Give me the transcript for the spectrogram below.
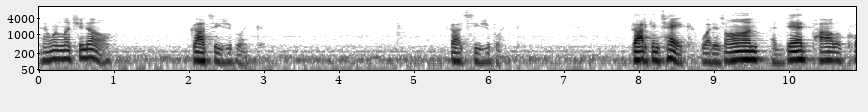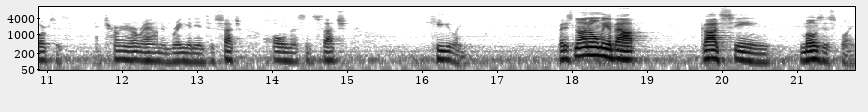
and I want to let you know God sees you blink. God sees you blink. God can take what is on a dead pile of corpses and turn it around and bring it into such wholeness and such healing. But it's not only about God seeing Moses blink,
